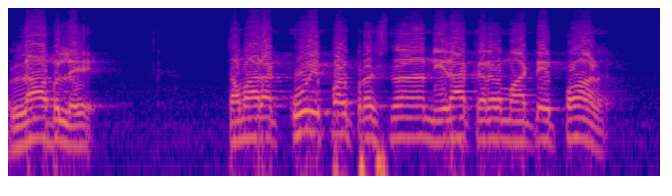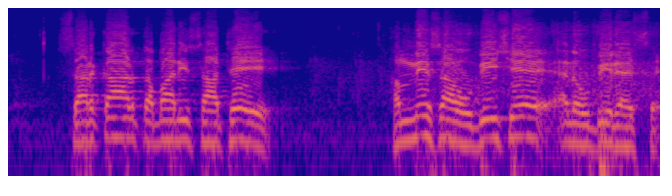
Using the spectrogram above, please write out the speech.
લાભ લે. તમારા કોઈ પણ પ્રશ્નના નિરાકરણ માટે પણ સરકાર તમારી સાથે હંમેશા ઊભી છે અને ઊભી રહેશે.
